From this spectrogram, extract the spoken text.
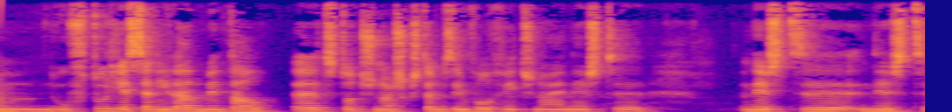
um, o futuro e a sanidade mental uh, de todos nós que estamos envolvidos, não é? Neste, neste, neste,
